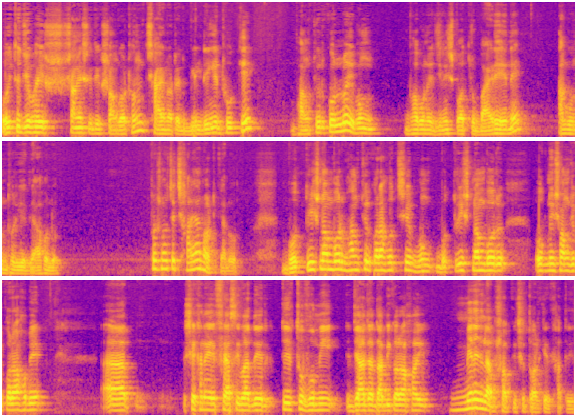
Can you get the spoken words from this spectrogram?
ঐতিহ্যবাহী সাংস্কৃতিক সংগঠন ছায়ানটের বিল্ডিংয়ে ঢুকে ভাঙচুর করল এবং ভবনের জিনিসপত্র বাইরে এনে আগুন ধরিয়ে দেওয়া হলো। প্রশ্ন হচ্ছে, ছায়া নট কেন? বত্রিশ নম্বর ভাঙচুর করা হচ্ছে বত্রিশ নম্বর অগ্নিসংযোগ করা হবে। সেখানে ফ্যাসিবাদের তীর্থভূমি, যা যা দাবি করা হয়, মেনে নিলাম সব সবকিছু তর্কের খাতিরে।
